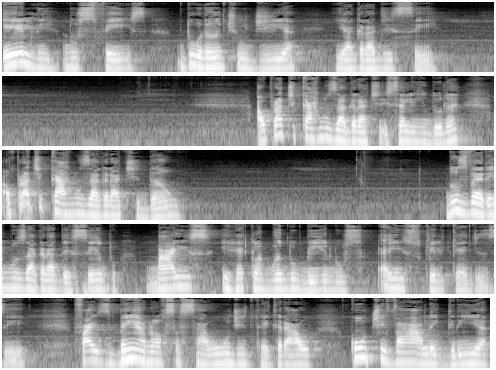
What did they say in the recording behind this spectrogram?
ele nos fez durante o dia e agradecer. Ao praticarmos a gratidão, isso é lindo, né? Ao praticarmos a gratidão, nos veremos agradecendo mais e reclamando menos. É isso que ele quer dizer. Faz bem à nossa saúde integral, cultivar a alegria,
